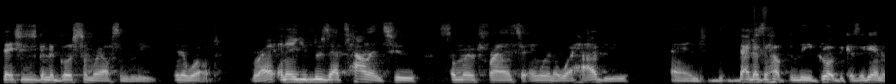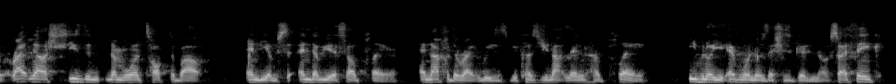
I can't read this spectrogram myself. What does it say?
then she's just gonna go somewhere else in the league, in the world, right? And then you lose that talent to somewhere in France or England or what have you, and that doesn't help the league grow because again, right now she's the number one talked about NWSL player, and not for the right reasons because you're not letting her play, even though you, everyone knows that she's good enough. So I think,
